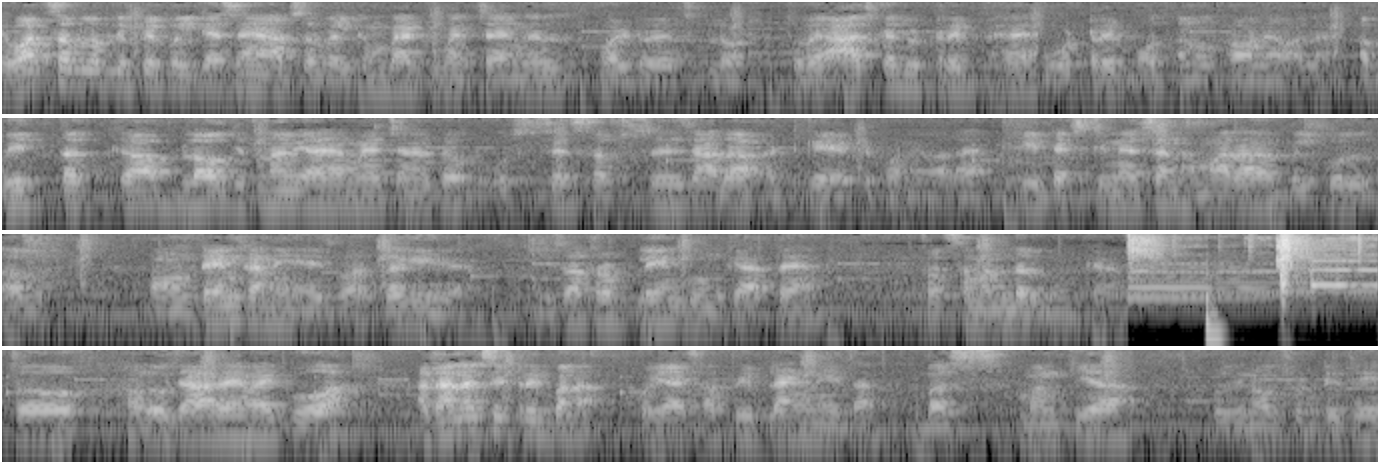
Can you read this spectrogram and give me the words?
व्हाट्सअप लवली पीपल कैसे हैं आप सब? Welcome back to my channel world to explore तो भाई, आज का जो ट्रिप है, वो ट्रिप बहुत अनोखा होने वाला है। अभी तक का ब्लॉग जितना भी आया मेरे चैनल पे, उससे सबसे ज़्यादा हटके ये ट्रिप होने वाला है कि डेस्टिनेशन हमारा बिल्कुल अब माउंटेन का नहीं है इस बार लगी है। इस बार थोड़ा प्लेन घूम के आते हैं, थोड़ा समंदर घूम के आते हैं। तो हम लोग जा रहे हैं भाई गोवा। अचानक से ट्रिप बना, कोई ऐसा प्री प्लान नहीं था। बस मन किया, कुछ दिनों छुट्टी थी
